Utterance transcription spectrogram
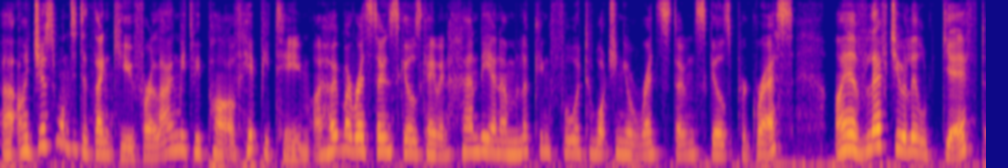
Uh, I just wanted to thank you for allowing me to be part of Hippie Team. I hope my redstone skills came in handy and I'm looking forward to watching your redstone skills progress. I have left you a little gift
